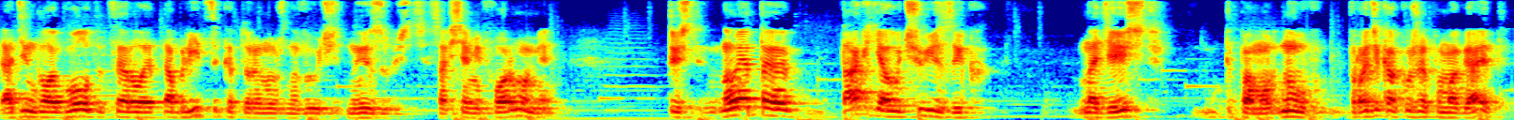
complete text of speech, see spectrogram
Один глагол – это целая таблица, которую нужно выучить наизусть со всеми формами. То есть, ну, это так я учу язык. Надеюсь, это помо... ну, вроде как уже помогает.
